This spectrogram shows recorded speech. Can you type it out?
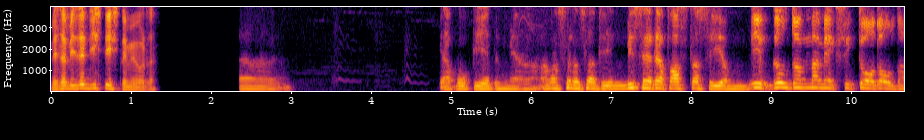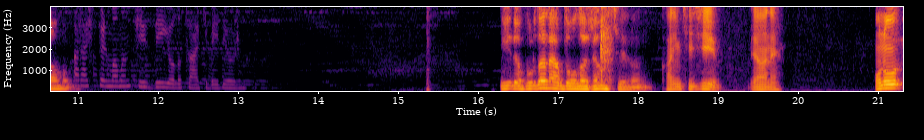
Mesela bizde diş de işlemiyor orada. Ha. Ya bok yedim ya. Anasını satayım. Bir sedef hastasıyım. Bir gıl dönmem eksikti o da oldu ama. İyi de burada nerede olacağım ki ya? Kankiciğim yani. Onu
